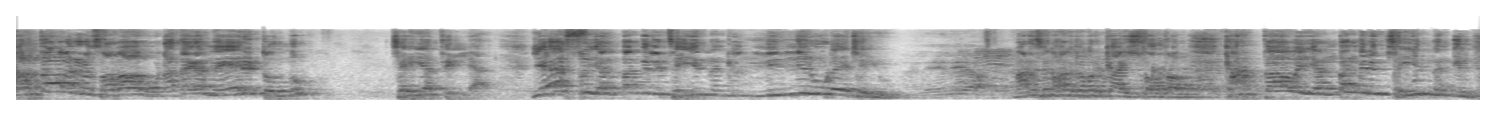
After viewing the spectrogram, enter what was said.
കർത്താവിനൊരു സ്വഭാവമുണ്ട്. അദ്ദേഹം നേരിട്ടൊന്നും ചെയ്യത്തില്ല. യേശു എന്തെങ്കിലും ചെയ്യുന്നെങ്കിൽ നിന്നിലൂടെ ചെയ്യൂ. മനസ്സിലാകുന്നവർക്കായി സ്തോത്രം. കർത്താവ് എന്തെങ്കിലും ചെയ്യുന്നെങ്കിൽ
